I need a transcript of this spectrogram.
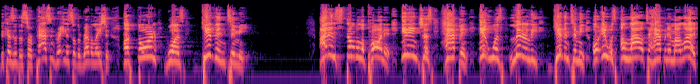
because of the surpassing greatness of the revelation. A thorn was given to me. I didn't stumble upon it. It didn't just happen. It was literally given to me or it was allowed to happen in my life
